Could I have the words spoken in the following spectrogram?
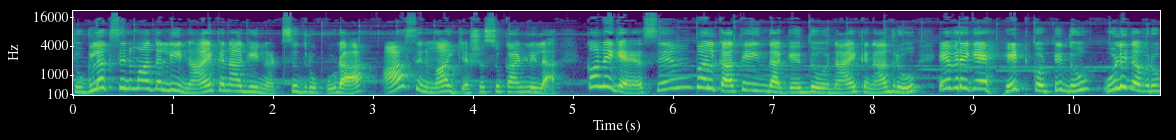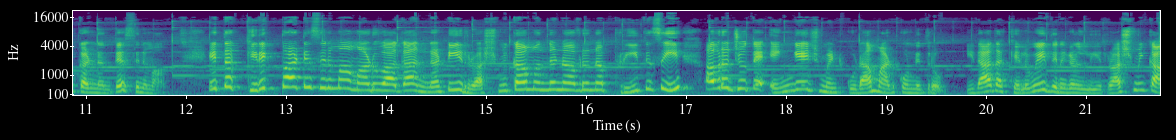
ತುಗ್ಲಕ್ ಸಿನಿಮಾದಲ್ಲಿ ನಾಯಕನಾಗಿ ನಟಿಸಿದ್ರು ಕೂಡ ಆ ಸಿನಿಮಾ ಯಶಸ್ಸು ಕಾಣಲಿಲ್ಲ. ಕೊನೆಗೆ ಸಿಂಪಲ್ ಕಥೆಯಿಂದ ಗೆದ್ದು ನಾಯಕನಾದ್ರೂ ಇವರಿಗೆ ಹಿಟ್ ಕೊಟ್ಟಿದ್ದು ಉಳಿದವರು ಕಂಡಂತೆ ಸಿನಿಮಾ. ಇತ್ತ ಕಿರಿಕ್ ಪಾರ್ಟಿ ಸಿನಿಮಾ ಮಾಡುವಾಗ ನಟಿ ರಶ್ಮಿಕಾ ಮಂದಣ್ಣ ಅವರನ್ನ ಪ್ರೀತಿಸಿ ಅವರ ಜೊತೆ ಎಂಗೇಜ್ಮೆಂಟ್ ಕೂಡ ಮಾಡ್ಕೊಂಡಿದ್ರು. ಇದಾದ ಕೆಲವೇ ದಿನಗಳಲ್ಲಿ ರಶ್ಮಿಕಾ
